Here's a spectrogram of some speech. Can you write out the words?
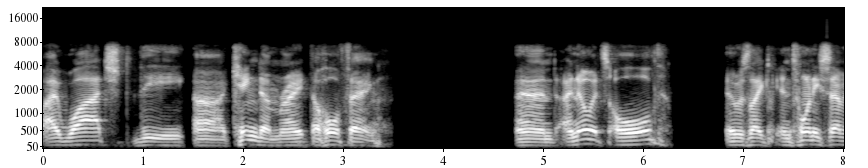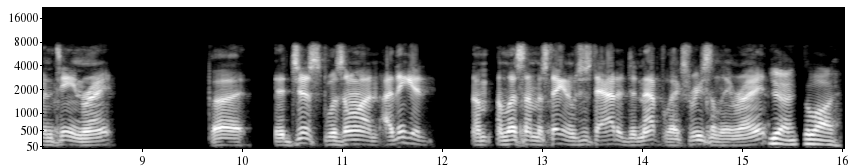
I watched the uh, Kingdom, right, the whole thing, and I know it's old. It was like in 2017, right? But it just was on. I think it, um, unless I'm mistaken, it was just added to Netflix recently, right? Yeah, July.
